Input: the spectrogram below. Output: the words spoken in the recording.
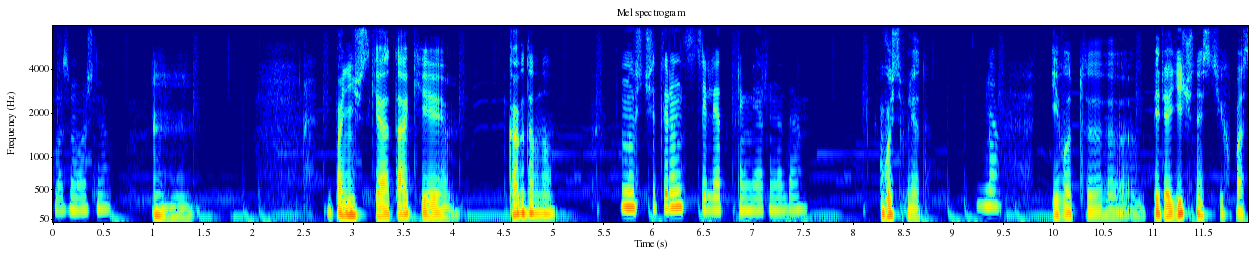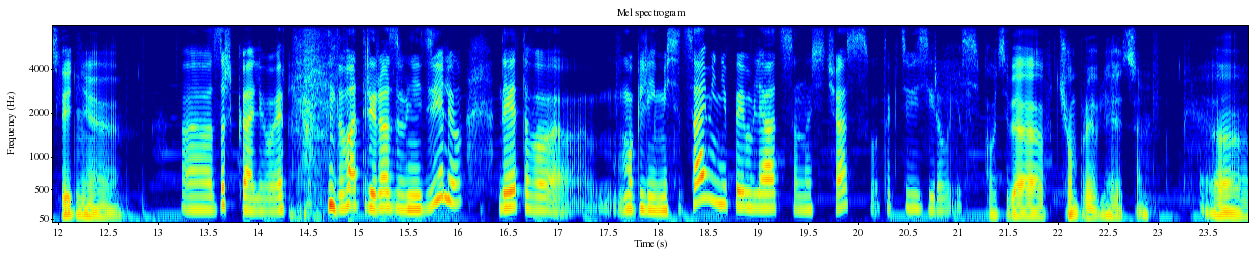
возможно. Мгм. Панические атаки. Как давно? Ну, с 14 лет примерно, да. 8 лет. Да. И вот э, периодичность их последняя... А, Зашкаливает. Два-три раза в неделю. До этого могли месяцами не появляться, но сейчас вот активизировались. А у тебя в чем проявляется? Э,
